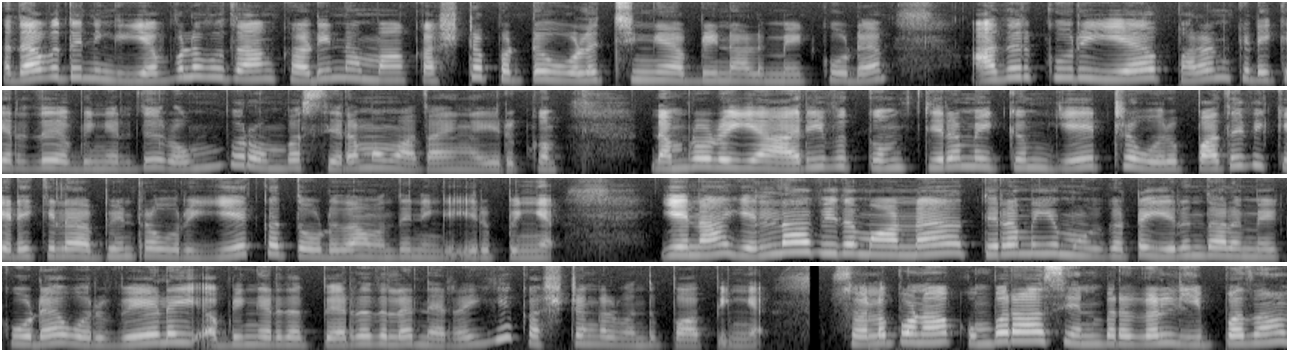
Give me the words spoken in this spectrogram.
அதாவது நீங்கள் எவ்வளவு தான் கடினமாக கஷ்டப்பட்டு உழைச்சிங்க அப்படின்னாலுமே கூட அதற்குரிய பலன் கிடைக்கிறது அப்படிங்கிறது ரொம்ப ரொம்ப சிரமமாக தாங்க இருக்கும். நம்மளுடைய அறிவுக்கும் திறமைக்கும் ஏற்ற ஒரு பதவி கிடைக்கல அப்படின்ற ஒரு ஏக்கத்தோடு தான் வந்து நீங்கள் இருப்பீங்க. ஏன்னா எல்லா விதமான திறமையும் உங்ககிட்ட இருந்தாலுமே கூட ஒரு வேலை அப்படிங்கிறத பெறதில் நிறைய கஷ்டங்கள் வந்து பார்ப்பீங்க சொல்லப்போனால் கும்பராசி என்பவர்கள் இப்போ தான்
